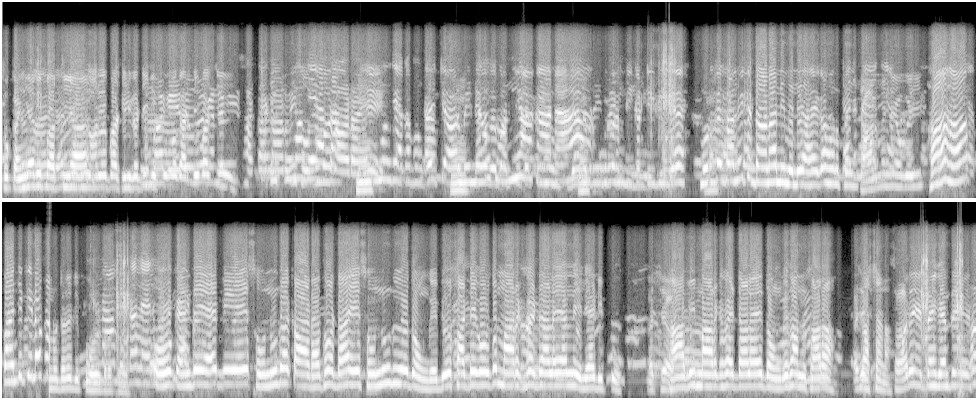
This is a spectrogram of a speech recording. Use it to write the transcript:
ਸੋ ਕਈਆਂ ਦੀ ਪਰਚੀਆਂ ਪਾਰਟੀ ਗੱਡੀ ਡਿਪੂ ਕਰਦੀ ਬਾਕੀ ਮੰਗਿਆ ਤਾਂ ਮੁੰਡਾ 4 ਮਹੀਨੇ ਹੋ ਗਏ ਬਾਕੀ ਕੱਟੀ ਨੂੰ। ਜਨਵਰੀ ਦੀ ਕੱਟੀ ਕੱਟੀ ਦੀ ਹੈ ਮੁੜ ਕੇ ਸਾਨੂੰ ਇੱਕ ਦਾਣਾ ਨਹੀਂ ਮਿਲਿਆ ਹੈਗਾ ਹੁਣ ਤਾਈਂ 4 ਮਹੀਨੇ ਹੋ ਗਏ ਜੀ ਹਾਂ ਹਾਂ 5 ਕਿਲੋ ਤੁਹਾਨੂੰ ਜਿਹੜੇ ਡਿਪੋ ਹੋਲਡਰ ਤੇ ਉਹ ਕਹਿੰਦੇ ਆ ਵੀ ਇਹ ਸੋਨੂ ਦਾ ਕਾਰਡ ਆ ਤੁਹਾਡਾ ਇਹ ਸੋਨੂ ਨੂੰ ਦੋਗੇ ਵੀ ਉਹ ਸਾਡੇ ਕੋਲ ਤੋਂ ਮਾਰਕਫੈਡ ਵਾਲਿਆਂ ਨੇ ਲਿਆ ਡਿਪੂ। ਅੱਛਾ। ਹਾਂ ਵੀ ਮਾਰਕਫੈਡ ਵਾਲੇ ਦੋਗੇ ਸਾਨੂੰ ਸਾਰਾ ਰਾਸ਼ਨ। ਸਾਰੇ ਇਦਾਂ ਹੀ ਕਹਿੰਦੇ ਆ?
